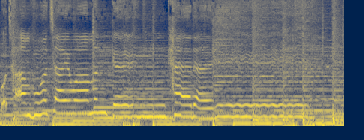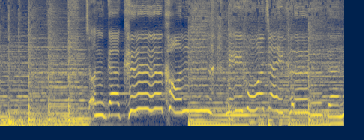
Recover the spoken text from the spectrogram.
บ่ถามหัวใจว่ามันเก่งแค่ใด จนก็คือคน มีหัวใจคือกัน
